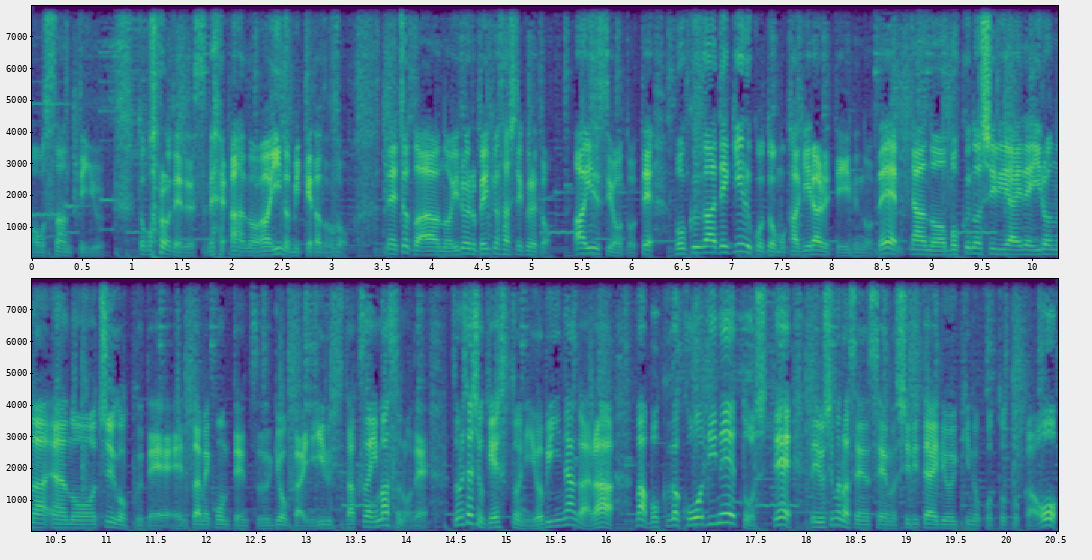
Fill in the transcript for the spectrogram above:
おっさんっていうところでですね、あの、いいの見っけたどうぞ。で、ちょっと、あの、いろいろ勉強させてくれと。あ、いいですよ、とって、僕ができることも限られているので、あの、僕僕の知り合いでいろんな、あの、中国でエンタメコンテンツ業界にいる人たくさんいますので、その人たちをゲストに呼びながら、まあ僕がコーディネートして、で、吉村先生の知りたい領域のこととかを、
